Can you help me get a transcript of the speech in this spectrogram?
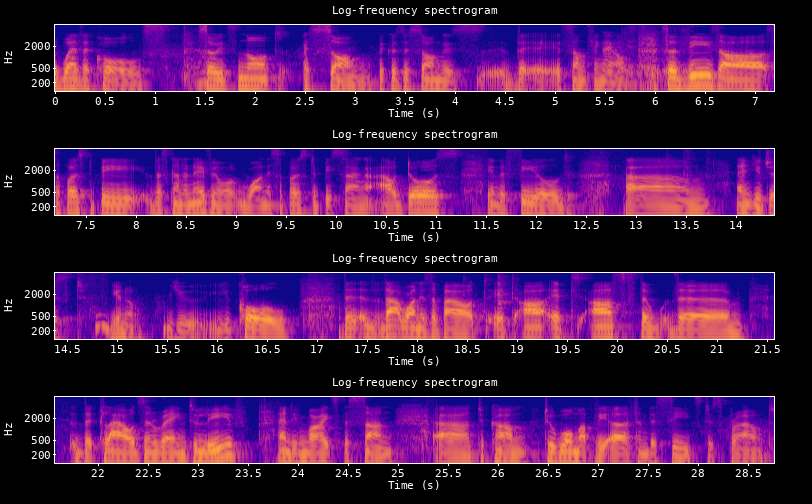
weather calls. So it's not a song because a song is it's something else. So these are supposed to be the Scandinavian one is supposed to be sung outdoors in the field, um, and you just you know you you call. The, that one is about it. Uh, it asks the the the clouds and rain to leave and invites the sun uh, to come to warm up the earth and the seeds to sprout.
